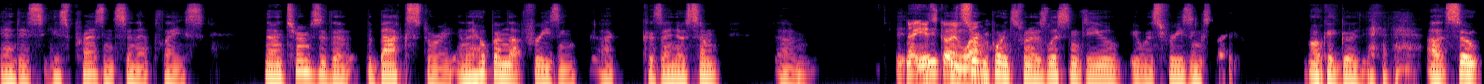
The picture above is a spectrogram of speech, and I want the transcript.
and his his presence in that place. Now, in terms of the the backstory, and I hope I'm not freezing because uh, I know some. Um, no, it's it, going at well. Certain points when I was listening to you, it was freezing. Okay, good. Uh, so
